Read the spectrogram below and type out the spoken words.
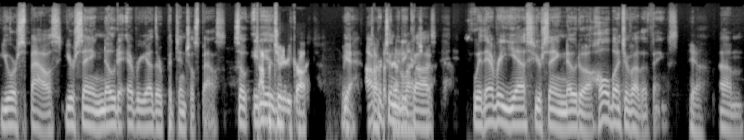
your spouse you're saying no to every other potential spouse. So it opportunity is, cost. We yeah opportunity cost. with every yes you're saying no to a whole bunch of other things. Yeah. Um,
